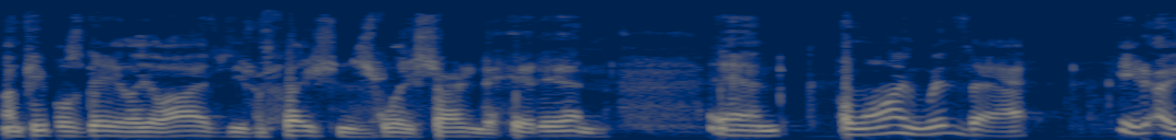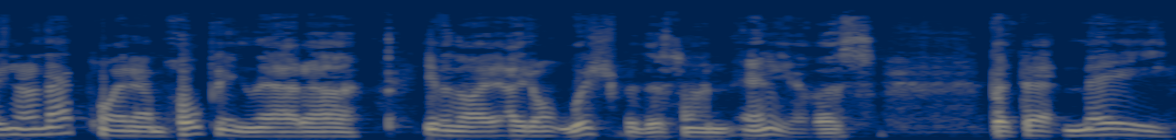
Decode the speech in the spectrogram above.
on people's daily lives. The inflation is really starting to hit in, and along with that, you know, on that point, I'm hoping that uh, even though I, I, don't wish for this on any of us, but that may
